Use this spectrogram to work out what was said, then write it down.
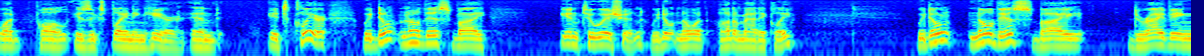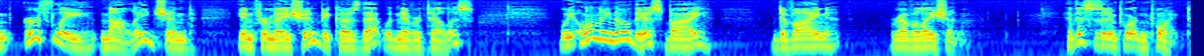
what Paul is explaining here? And it's clear we don't know this by intuition, we don't know it automatically. We don't know this by deriving earthly knowledge and information because that would never tell us. We only know this by divine revelation. And this is an important point.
